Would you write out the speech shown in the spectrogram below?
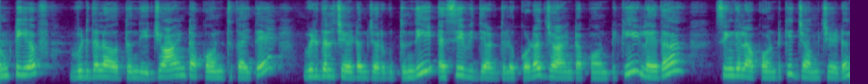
ఎంటీఎఫ్ విడుదల అవుతుంది. జాయింట్ అకౌంట్కి అయితే విడుదల చేయడం జరుగుతుంది. ఎస్సీ విద్యార్థులకు కూడా జాయింట్ అకౌంట్కి లేదా సింగిల్ అకౌంట్కి జంప్ చేయడం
